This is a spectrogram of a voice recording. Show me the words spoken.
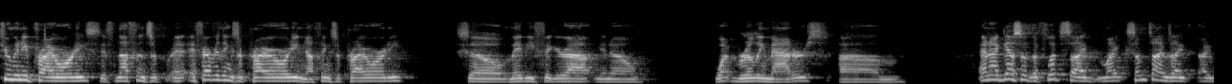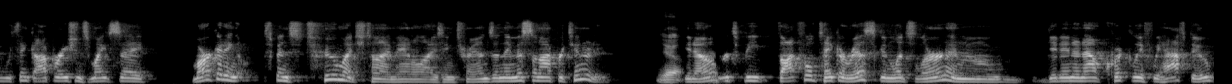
Too many priorities. If nothing's a, if everything's a priority, nothing's a priority. So maybe figure out, you know, what really matters. Um, and I guess on the flip side, Mike, sometimes I, I would think operations might say, marketing spends too much time analyzing trends and they miss an opportunity. Yeah. You know, let's be thoughtful, take a risk, and let's learn and get in and out quickly if we have to.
